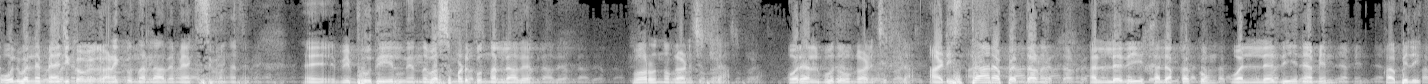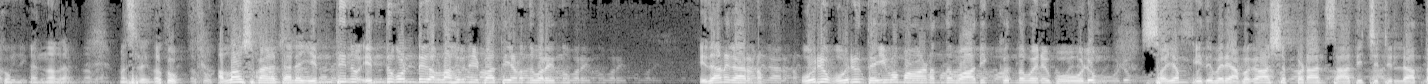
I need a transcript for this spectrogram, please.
ഓൽ വല്ല മാജിക് ഒക്കെ കാണിക്കുന്നല്ലാതെ മാക്സിമം അങ്ങനെ വിഭൂതിയിൽ നിന്ന് വശമെടുക്കുന്നല്ലാതെ വേറൊന്നും കാണിച്ചിട്ടില്ല. ഒരത്ഭുതവും കാണിച്ചിട്ടില്ല. അടിസ്ഥാനം അപ്പൊ എന്താണ്? അല്ലതീ ഹലക്കും വല്ലതീനമിൻ മിൻ ഖബലിക്കും എന്നതാണ് മനസ്സിലായി? നോക്കൂ അള്ളാഹു സുബാന തല എന്തിനു എന്തുകൊണ്ട് അള്ളാഹുവിനെ ഇബാത്ത് ചെയ്യണമെന്ന് പറയുന്നു? ഇതാണ് കാരണം. ഒരു ഒരു ദൈവമാണെന്ന് വാദിക്കുന്നവന് പോലും സ്വയം ഇതുവരെ അവകാശപ്പെടാൻ സാധിച്ചിട്ടില്ലാത്ത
